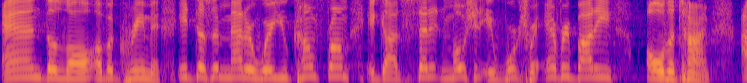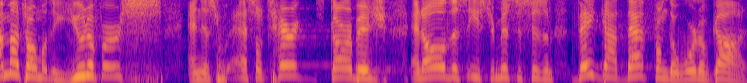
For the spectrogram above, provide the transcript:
and the law of agreement. It doesn't matter where you come from, it God set it in motion. It works for everybody all the time. I'm not talking about the universe and this esoteric garbage and all this Eastern mysticism. They got that from the Word of God.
